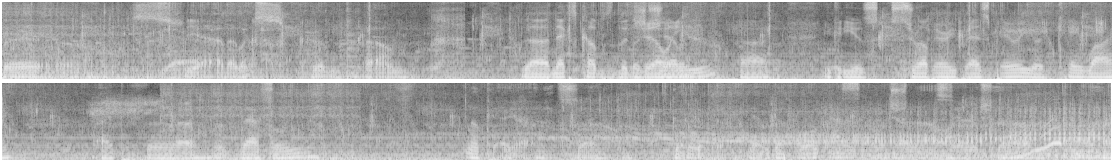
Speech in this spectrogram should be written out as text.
there. Uh, yeah, that looks good. Um, uh, next comes the jelly. Uh, you could use strawberry, raspberry, or KY. I prefer uh, Vaseline. Okay, yeah, it's uh, good, good, good. Yeah, we got all the sandwich. Sandwich now.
